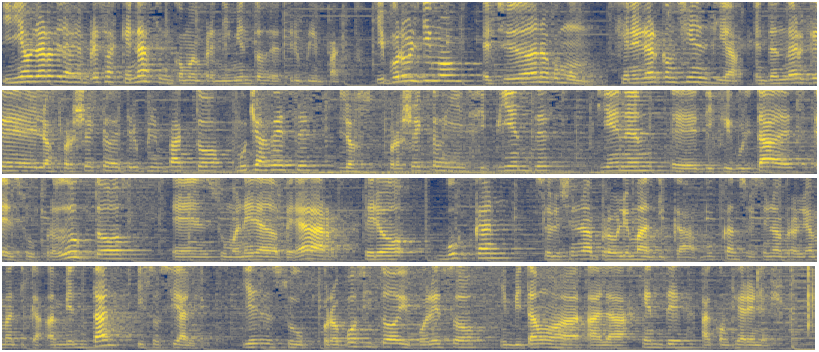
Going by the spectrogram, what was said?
y ni hablar de las empresas que nacen como emprendimientos de triple impacto. Y por último, el ciudadano común, generar conciencia, entender que los proyectos de triple impacto, muchas veces los proyectos incipientes tienen eh, dificultades en sus productos, en su manera de operar, pero buscan solucionar una problemática, buscan solucionar ambiental y social. Y ese es su propósito y por eso invitamos a, a la gente a confiar en ellos.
